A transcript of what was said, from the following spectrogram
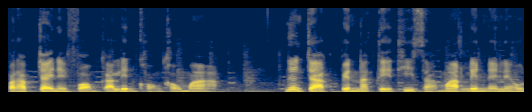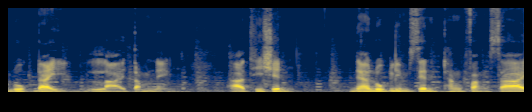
ประทับใจในฟอร์มการเล่นของเขามาก เนื่องจากเป็นนักเตะที่สามารถเล่นในแนวลูกได้หลายตำแหน่ง อาทิเช่น แนวลูกริมเส้นทางฝั่งซ้าย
